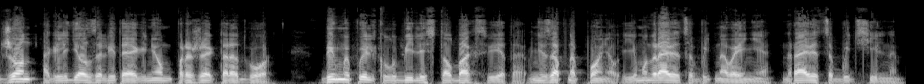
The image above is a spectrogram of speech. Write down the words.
Джон оглядел залитый огнем прожектора двор. Дым и пыль клубились в столбах света. Внезапно понял, ему нравится быть на войне, нравится быть сильным.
